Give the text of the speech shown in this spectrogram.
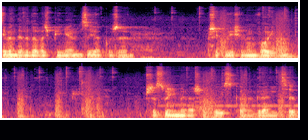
Nie będę wydawać pieniędzy, jako że szykuje się nam wojna. Przesuńmy nasze wojska na granicę.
